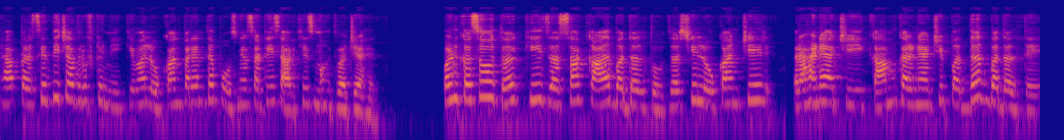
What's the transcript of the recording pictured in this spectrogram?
ह्या प्रसिद्धीच्या दृष्टीने किंवा लोकांपर्यंत पोहोचण्यासाठी सारखीच महत्वाची आहेत. पण कसं होतं की जसा काळ बदलतो जशी लोकांची राहण्याची काम करण्याची पद्धत बदलते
